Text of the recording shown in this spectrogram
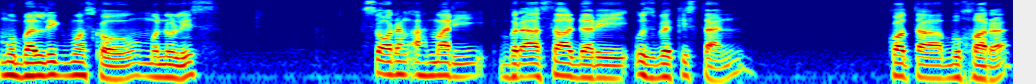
Mubalik Moskow menulis, seorang Ahmadi berasal dari Uzbekistan, kota Bukhara.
